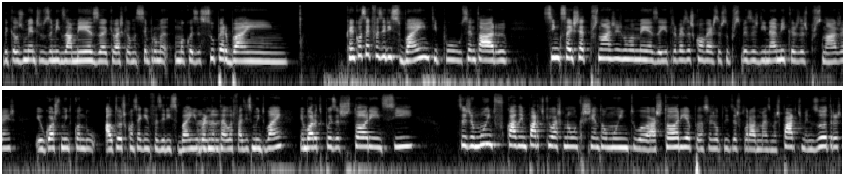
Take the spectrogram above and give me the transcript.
daqueles momentos dos amigos à mesa, que eu acho que é uma- sempre uma, uma coisa super bem. Quem consegue fazer isso bem, tipo, sentar 5, 6, 7 personagens numa mesa e através das conversas tu percebes as dinâmicas das personagens. Eu gosto muito quando autores conseguem fazer isso bem e o Brandon Taylor faz isso muito bem, embora depois a história em si seja muito focada em partes que eu acho que não acrescentam muito à história, ou seja, ele podia ter explorado mais umas partes, menos outras,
